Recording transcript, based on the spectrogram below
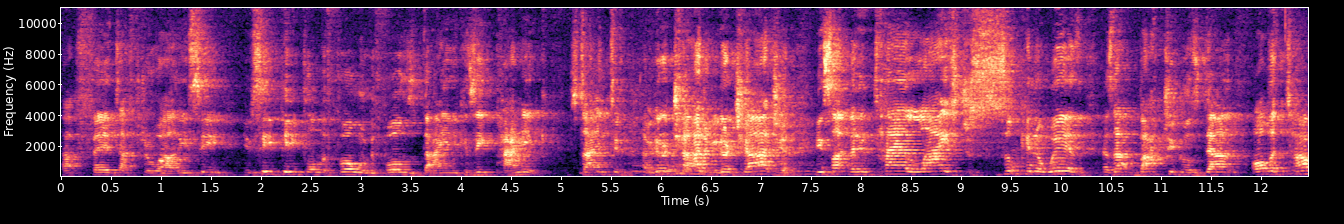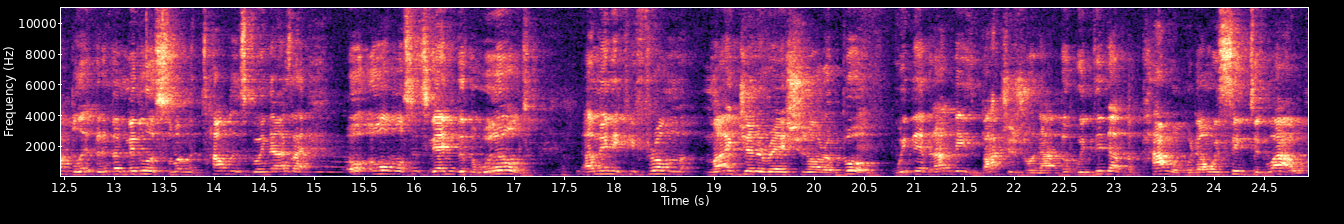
that fades after a while. You see, you see people on the phone when the phone's dying, you can see panic starting to, I've got to charge it, I've got to charge it. It's like their entire lives just sucking away as that battery goes down. Or the tablet, but in the middle of something, the tablet's going down. It's like oh, almost it's the end of the world. I mean, if you're from my generation or above, we never had these batteries run out, but we did have the power would always seem to go out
